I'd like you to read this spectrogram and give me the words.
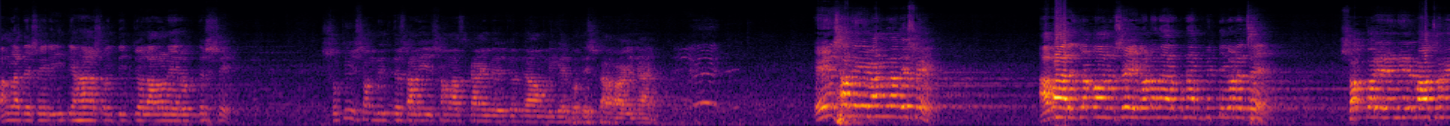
বাংলাদেশের ইতিহাস, ঐতিহ্য লালনের উদ্দেশ্যে সুখী, সমৃদ্ধশালী সমাজ কায়েমের জন্য আওয়ামী লীগের প্রতিষ্ঠা হয় নাই। এই স্বাধীন বাংলাদেশে আবার যখন সেই ঘটনার পুনরাবৃত্তি ঘটেছে সত্তরের নির্বাচনে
